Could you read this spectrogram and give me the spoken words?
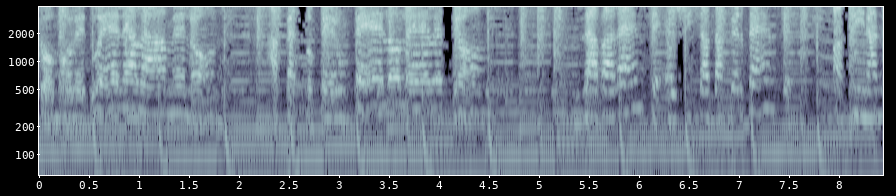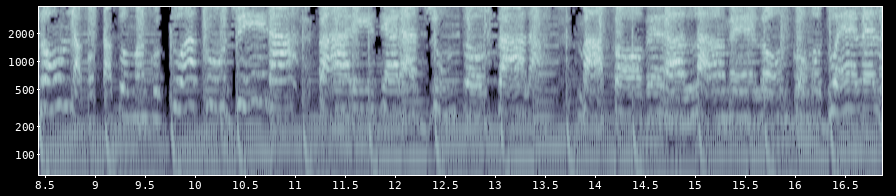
Como le duele a la Melon, ha perso per un pelo le lesion. La Valente è uscita da perdente mattina non l'ha portato manco sua cugina. Parisi ha raggiunto Sala, ma povera la melon come due la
